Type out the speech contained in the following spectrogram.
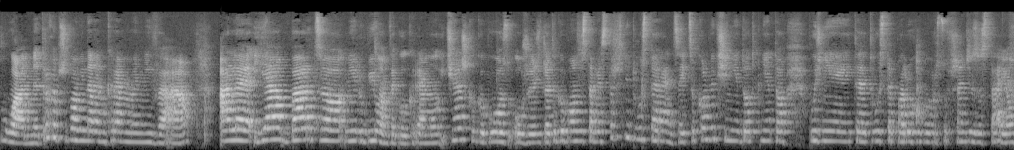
ładny, trochę przypomina ten krem Nivea, ale ja bardzo nie lubiłam tego kremu i ciężko go było zużyć, dlatego bo on zostawia strasznie tłuste ręce i cokolwiek się nie dotknie, to później te tłuste paluchy po prostu wszędzie zostają.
